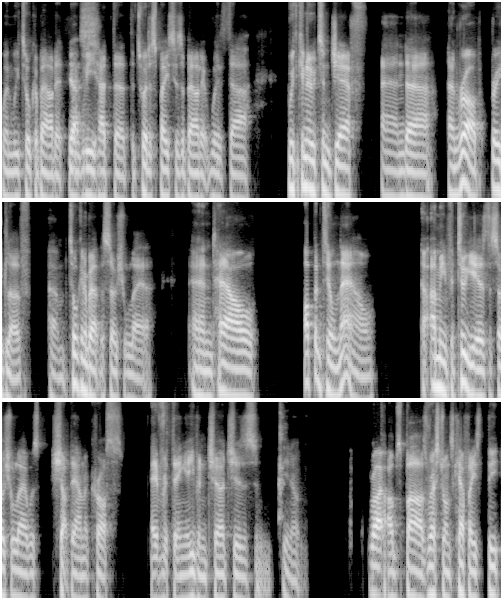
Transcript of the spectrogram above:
when we talk about it. Yes. we had the, the twitter spaces about it with uh, with Knut and jeff and uh, and rob breedlove um, talking about the social layer and how up until now i mean for two years the social layer was shut down across everything, even churches and you know, right, pubs, bars, restaurants, cafes, the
